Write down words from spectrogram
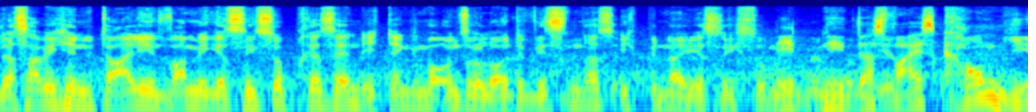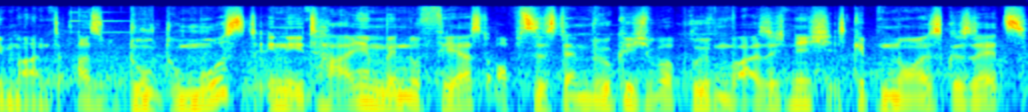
Das habe ich in Italien, war mir jetzt nicht so präsent. Ich denke mal, unsere Leute wissen das. Ich bin da jetzt nicht so Nee, nee, das weiß kaum jemand. Also du, du musst in Italien, wenn du fährst, ob sie es denn wirklich überprüfen, weiß ich nicht. Es gibt ein neues Gesetz.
